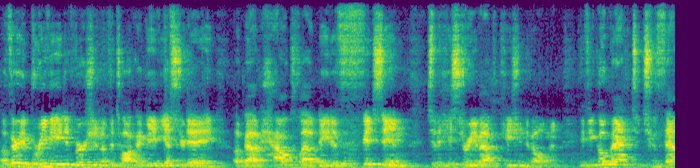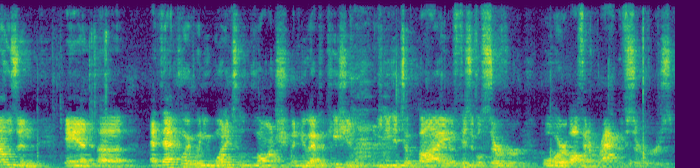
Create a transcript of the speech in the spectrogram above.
a very abbreviated version of the talk I gave yesterday about how cloud native fits in to the history of application development. If you go back to 2000 and uh, at that point, when you wanted to launch a new application, you needed to buy a physical server or often a rack of servers.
